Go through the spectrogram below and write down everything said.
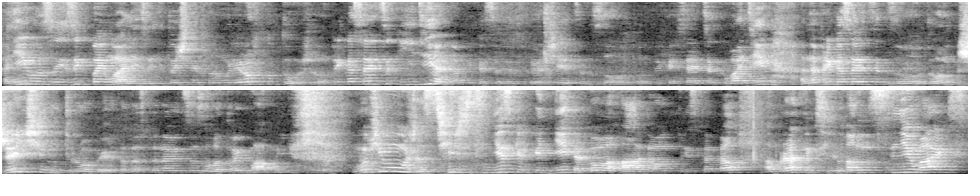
Они его за язык поймали, за неточную формулировку тоже. Он прикасается к еде, она прикасается, превращается в золото. Он прикасается к воде, она прикасается к золоту. Он женщину трогает, она становится золотой бабой. В общем, ужас. Через несколько дней такого ада он прискакал обратно к Сильвану, снимаясь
